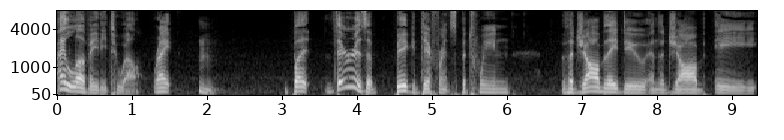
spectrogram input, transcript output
I love AD2L, right? Hmm. But there is a big difference between the job they do and the job a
